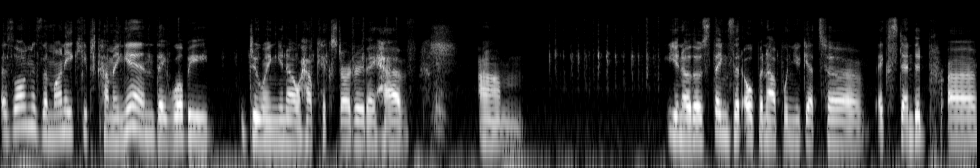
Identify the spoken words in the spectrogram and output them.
As long as the money keeps coming in, they will be doing, you know, how Kickstarter they have, um, you know, those things that open up when you get to extended, uh,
